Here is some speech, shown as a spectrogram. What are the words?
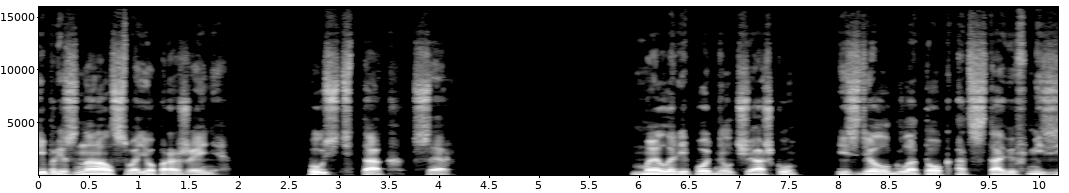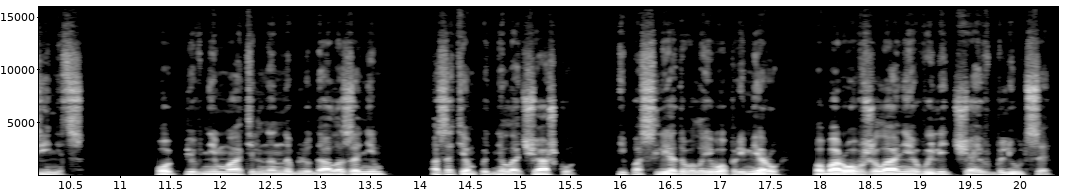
и признал свое поражение. «Пусть так, сэр». Мэлори поднял чашку и сделал глоток, отставив мизинец. Поппи внимательно наблюдала за ним, а затем подняла чашку и последовала его примеру, поборов желание вылить чай в блюдце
